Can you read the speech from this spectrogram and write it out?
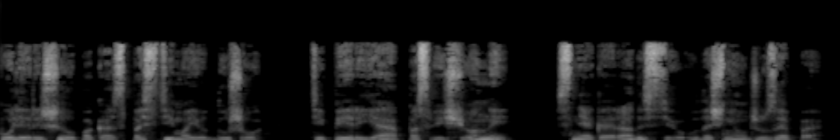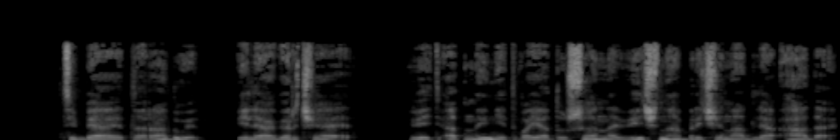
коли решил пока спасти мою душу. Теперь я посвященный? С некой радостью уточнил Джузеппе. «Тебя это радует или огорчает? Ведь отныне твоя душа навечно обречена для ада.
